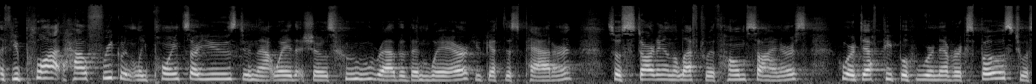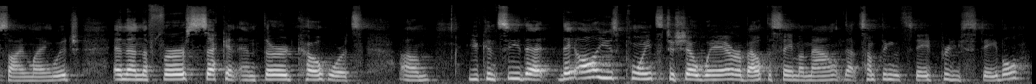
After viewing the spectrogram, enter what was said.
if you plot how frequently points are used in that way that shows who rather than where, you get this pattern. So starting on the left with home signers, who are deaf people who were never exposed to a sign language, and then the first, second, and third cohorts. Um, you can see that they all use points to show where about the same amount. That's something that stayed pretty stable.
